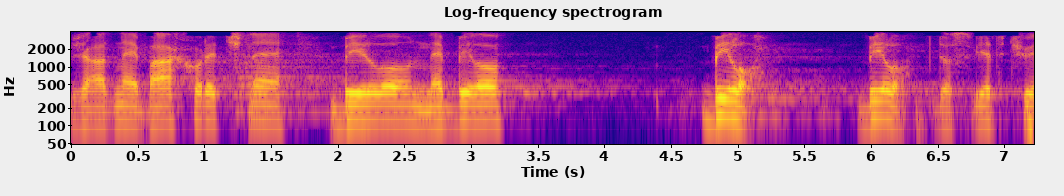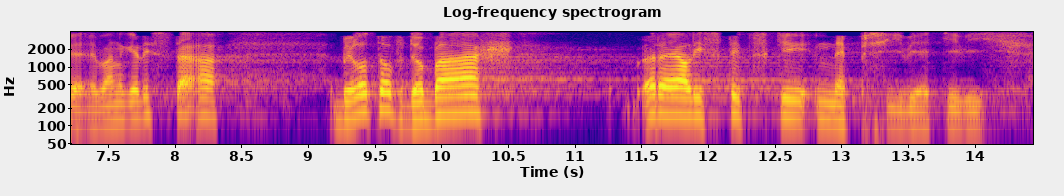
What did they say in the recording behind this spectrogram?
žádné báchorečné bylo, nebylo, bylo, bylo, dosvědčuje evangelista a bylo to v dobách realisticky nepřívětivých.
